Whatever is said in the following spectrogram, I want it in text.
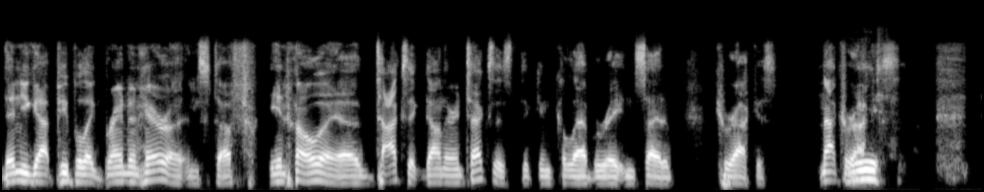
then you got people like Brandon Hera and stuff, you know, uh, toxic down there in Texas that can collaborate inside of Caracas, not Caracas,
